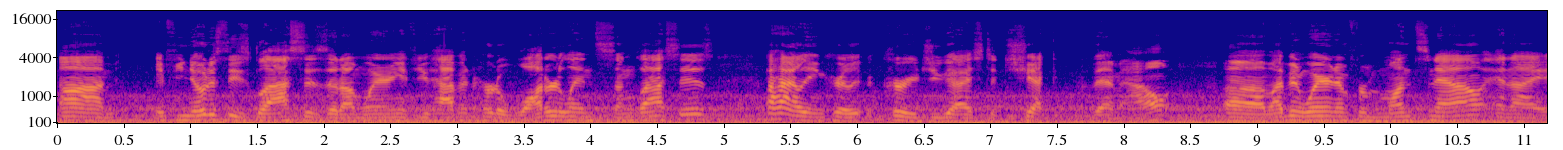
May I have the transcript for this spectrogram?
um, if you notice these glasses that I'm wearing, if you haven't heard of Waterland sunglasses, I highly encourage you guys to check them out. Um, I've been wearing them for months now, and I,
